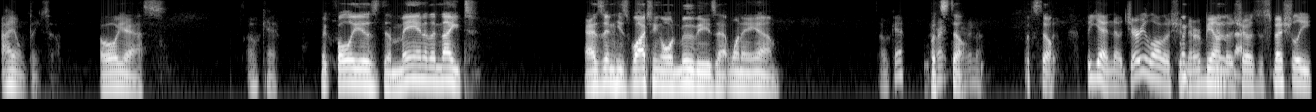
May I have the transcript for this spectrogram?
I don't think so. Oh yes, Okay. Mick Foley is the man of the night, as in he's watching old movies at one a.m. Okay. But right, still, but still, But yeah, no, Jerry Lawler should never be on those that. shows, especially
